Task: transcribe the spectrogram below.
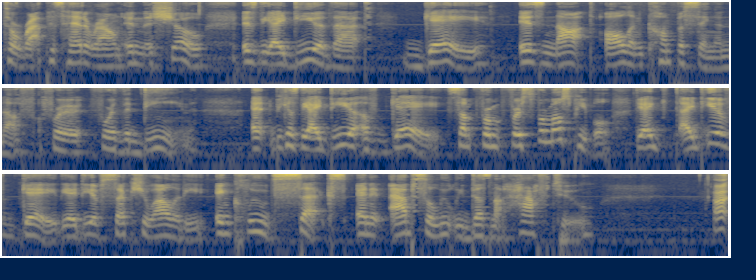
to wrap his head around in this show is the idea that gay is not all encompassing enough for for the dean. And because the idea of gay some for, for for most people the idea of gay the idea of sexuality includes sex and it absolutely does not have to I,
